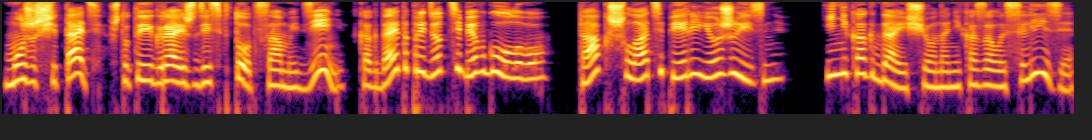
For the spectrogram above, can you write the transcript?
«Можешь считать, что ты играешь здесь в тот самый день, когда это придет тебе в голову». Так шла теперь ее жизнь. И никогда еще она не казалась Лизе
